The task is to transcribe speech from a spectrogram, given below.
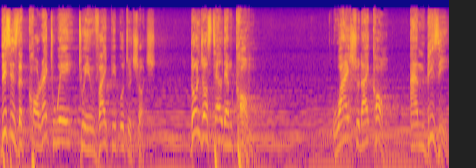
This is the correct way to invite people to church. Don't just tell them, come. Why should I come? I'm busy.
